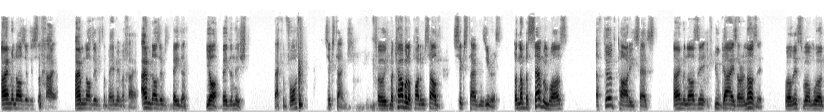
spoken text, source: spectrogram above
I'm a Nazir this is a chaya. I'm a Nazir if it's a behemoth. I'm a Nazir if it's Beda. Yeah, Beda nicht. Back and forth, six times. So he's makabel upon himself six times Naziris. But number seven was a third party says, I'm a Nazir if you guys are a Nazir. Well, this won't work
